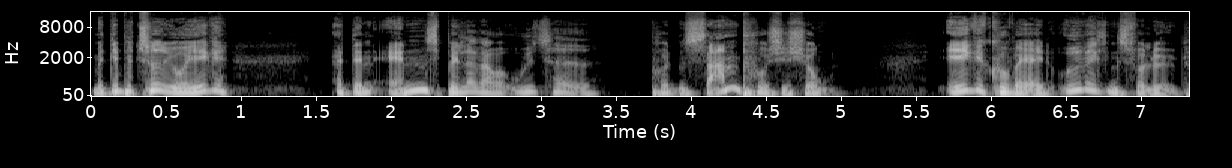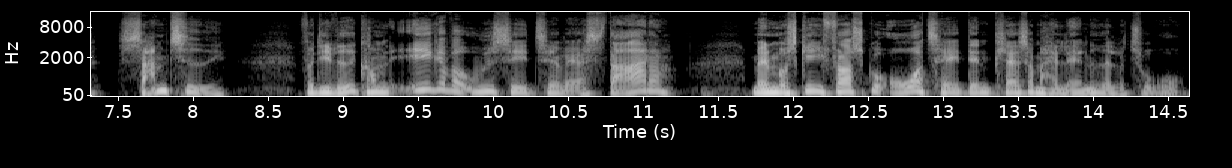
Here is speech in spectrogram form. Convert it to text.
Men det betød jo ikke, at den anden spiller, der var udtaget på den samme position, ikke kunne være et udviklingsforløb samtidig, fordi vedkommende ikke var udset til at være starter, men måske først skulle overtage den plads om halvandet eller to år.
